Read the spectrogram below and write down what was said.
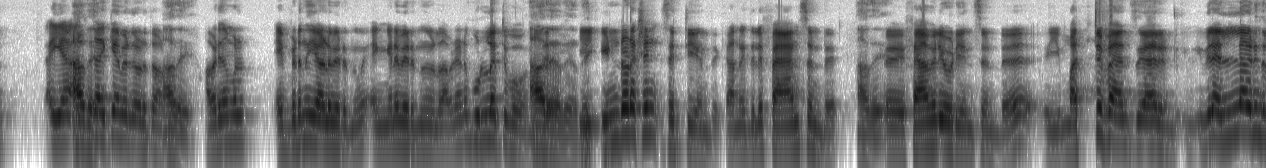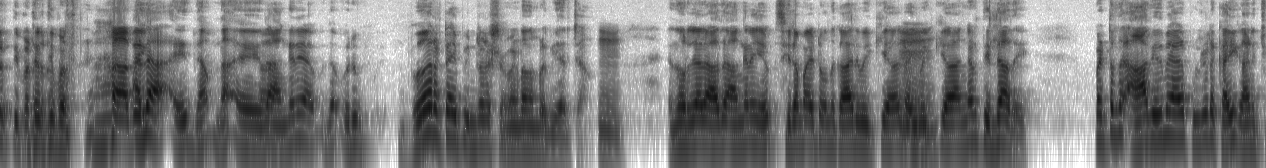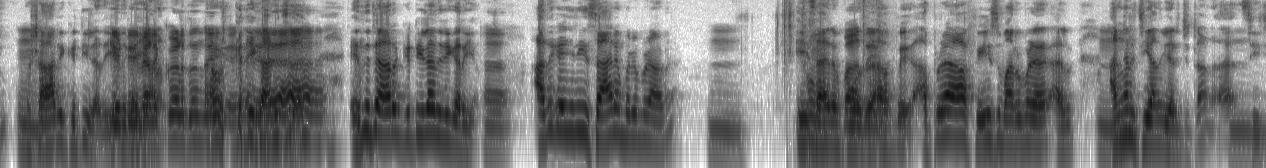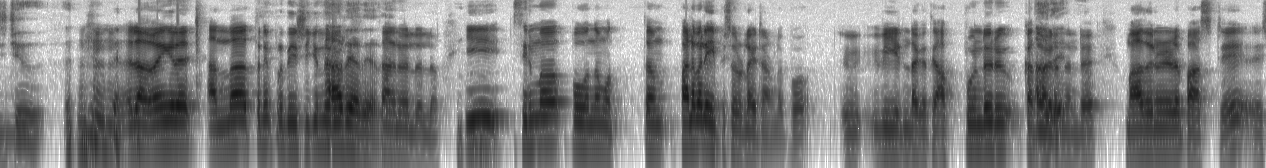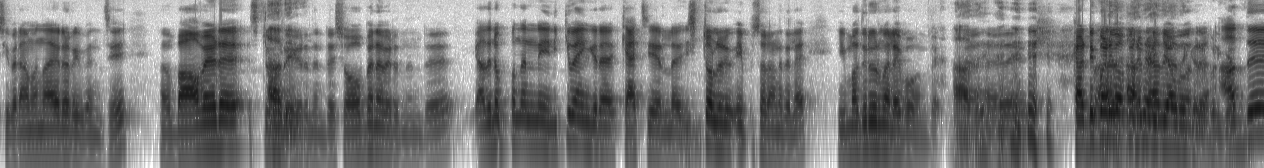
അയക്കാൻ വരുന്നിടത്താണ് അതെ. അവിടെ നമ്മൾ എവിടെ നിന്ന് ഇയാൾ വരുന്നു എങ്ങനെ വരുന്നു എന്നുള്ളത് അവിടെയാണ് ബുള്ളറ്റ് പോകുന്നത്. ഈ ഇൻട്രൊഡക്ഷൻ സെറ്റ് ചെയ്യുന്നത്. കാരണം ഇതിൽ ഫാൻസ് ഉണ്ട് ഫാമിലി ഓഡിയൻസ് ഉണ്ട് ഈ മറ്റ് ഫാൻസുകാരുണ്ട് ഇവരെല്ലാവരും തൃപ്തിപ്പെടുത്തും അല്ല ഇത് അങ്ങനെ ഒരു വേറെ ടൈപ്പ് ഇൻട്രൊഡക്ഷൻ വേണ്ട നമ്മൾ വിചാരിച്ചാണ്. എന്ന് പറഞ്ഞാൽ അത് അങ്ങനെ സ്ഥിരമായിട്ട് ഒന്ന് കാൽ വയ്ക്കുക കൈ വയ്ക്കുക അങ്ങനത്തെ ഇല്ലാതെ പെട്ടെന്ന് ആദ്യമേ അയാൾ പുള്ളിയുടെ കൈ കാണിച്ചു. പക്ഷെ ആരും കിട്ടിയില്ല. അത് കൈ കാണിച്ചു എന്നിട്ട് ആരും കിട്ടിയില്ല എന്ന് എനിക്കറിയാം. അത് കഴിഞ്ഞിട്ട് ഈ സാധനം വരുമ്പോഴാണ്. ഈ സാധനം പോകുന്നത്. അപ്പോഴേ ആ ഫേസ് മാറുമ്പോഴേ അങ്ങനെ ചെയ്യാന്ന് വിചാരിച്ചിട്ടാണ് സി ജി ചെയ്തത്. അല്ല അത് ഭയങ്കര അന്ന് അത്രയും പ്രതീക്ഷിക്കുന്ന അതെ അതെ സാധനമല്ലല്ലോ. ഈ സിനിമ പോകുന്ന മൊത്തം പല പല എപ്പിസോഡുകളായിട്ടാണല്ലോ. ഇപ്പോ വീടിന്റെ അകത്ത് അപ്പുവിന്റെ ഒരു കഥ വരുന്നുണ്ട്. മാധവനുടെ പാസ്റ്റ് ശിവരാമൻ നായരുടെ റിവെഞ്ച് ബാവയുടെ സ്റ്റോറി വരുന്നുണ്ട് ശോഭന വരുന്നുണ്ട്. അതിനൊപ്പം തന്നെ എനിക്ക് ഭയങ്കര ക്യാച്ച് ചെയ്യാനുള്ള ഇഷ്ടമുള്ളൊരു എപ്പിസോഡാണ് ഇതിലെ ഈ മധുരൂർ മലയിൽ പോകുന്നത്. കട്ടിപ്പടി പോകുന്നത്. അത്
